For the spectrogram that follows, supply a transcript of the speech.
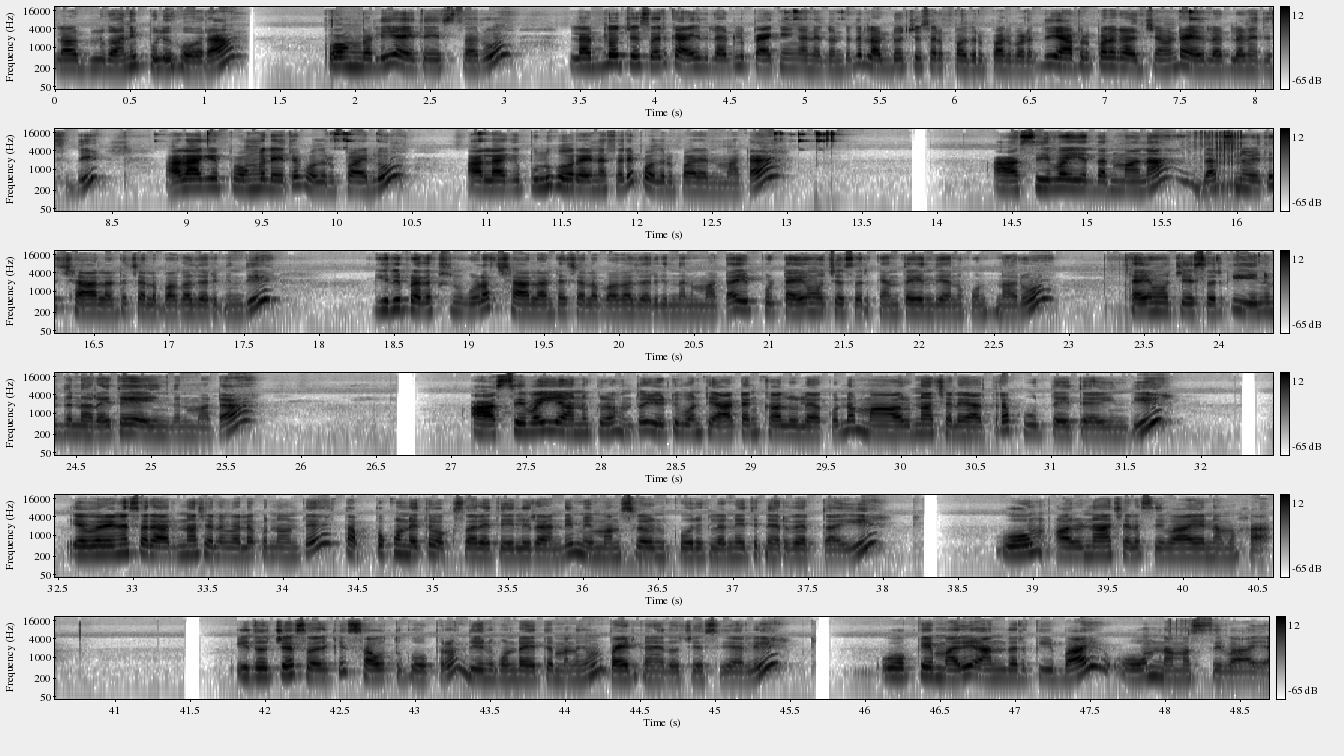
లడ్లు కానీ పులిహోర పొంగలి అయితే ఇస్తారు. లడ్లు వచ్చేసరికి ఐదు లడ్లు ప్యాకింగ్ అనేది ఉంటుంది. లడ్డు వచ్చేసరికి పది రూపాయలు పడుతుంది. యాభై రూపాయలు కానీ ఐదు లడ్లు అనేది ఇస్తుంది. అలాగే పొంగలి అయితే పది రూపాయలు. అలాగే పులిహోర అయినా సరే పది రూపాయలు అనమాట ఆ శివయ్య ధర్మాన దర్శనం అయితే చాలా అంటే చాలా బాగా జరిగింది. గిరి ప్రదక్షిణ కూడా చాలా అంటే చాలా బాగా జరిగిందనమాట ఇప్పుడు టైం వచ్చేసరికి ఎంత అయింది అనుకుంటున్నారు? టైం వచ్చేసరికి ఎనిమిదిన్నర అయితే అయిందనమాట ఆ శివయ్య అనుగ్రహంతో ఎటువంటి ఆటంకాలు లేకుండా మా అరుణాచల యాత్ర పూర్తయితే అయింది. ఎవరైనా సరే అరుణాచలం వెళ్ళకుండా ఉంటే తప్పకుండా అయితే ఒకసారి అయితే వెళ్ళిరండి. మీ మనసులోని కోరికలన్నీ అయితే నెరవేరుతాయి. ఓం అరుణాచల శివాయ నమ. ఇది వచ్చేసరికి సౌత్ గోపురం. దీని గుండా అయితే మనం బయటకు అనేది వచ్చేసేయాలి. ఓకే మరి అందరికీ బాయ్ ఓం నమ శివాయ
